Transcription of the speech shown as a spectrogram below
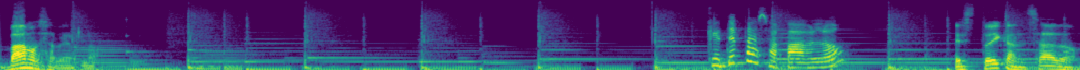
Vamos a verlo. ¿Qué te pasa, Pablo? Estoy cansado.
